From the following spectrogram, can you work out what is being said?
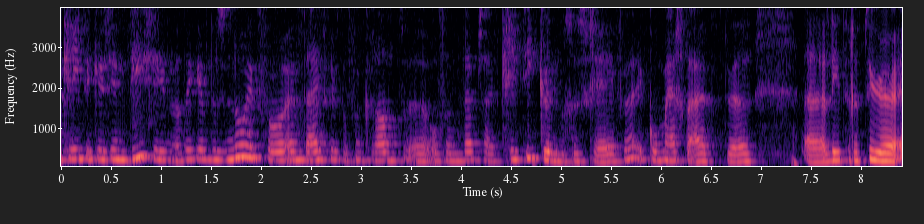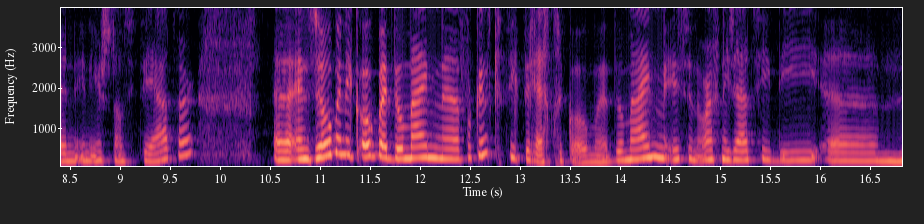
criticus in die zin. Want ik heb dus nooit voor een tijdschrift of een krant uh, of een website kritieken geschreven. Ik kom echt uit de literatuur en in eerste instantie theater. en zo ben ik ook bij Domein voor Kunstkritiek terechtgekomen. Domein is een organisatie die ehm,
